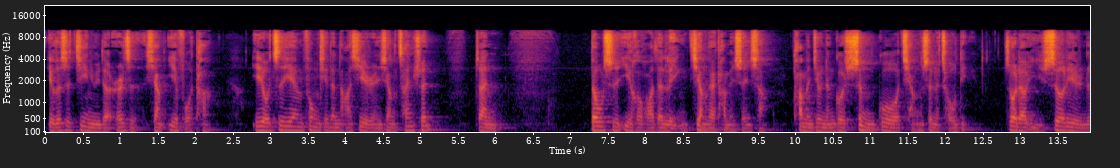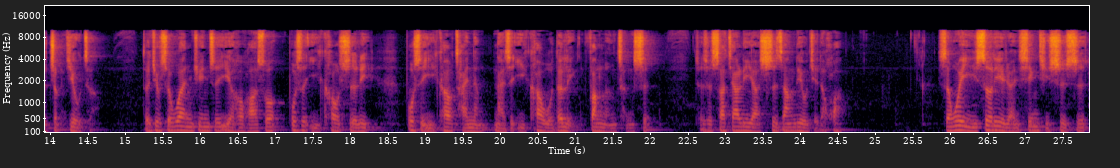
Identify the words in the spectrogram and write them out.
有的是妓女的儿子，像耶佛他；也有自愿奉献的拿西人，像参孙。但都是耶和华的灵降在他们身上，他们就能够胜过强盛的仇敌，做了以色列人的拯救者。这就是万军之耶和华说：“不是依靠势力。”不是依靠才能，乃是依靠我的灵，方能成事。这是撒加利亚四章六节的话。神为以色列人兴起誓师，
